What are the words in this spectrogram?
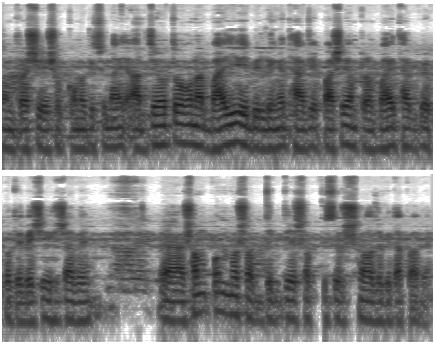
সন্ত্রাসী এসব কোনো কিছু নাই। আর যেহেতু ওনার ভাই এই বিল্ডিংয়ে থাকে পাশে আপনার ভাই থাকবে প্রতিবেশী হিসাবে সম্পূর্ণ সব দিক দিয়ে সব কিছুর সহযোগিতা পাবেন।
